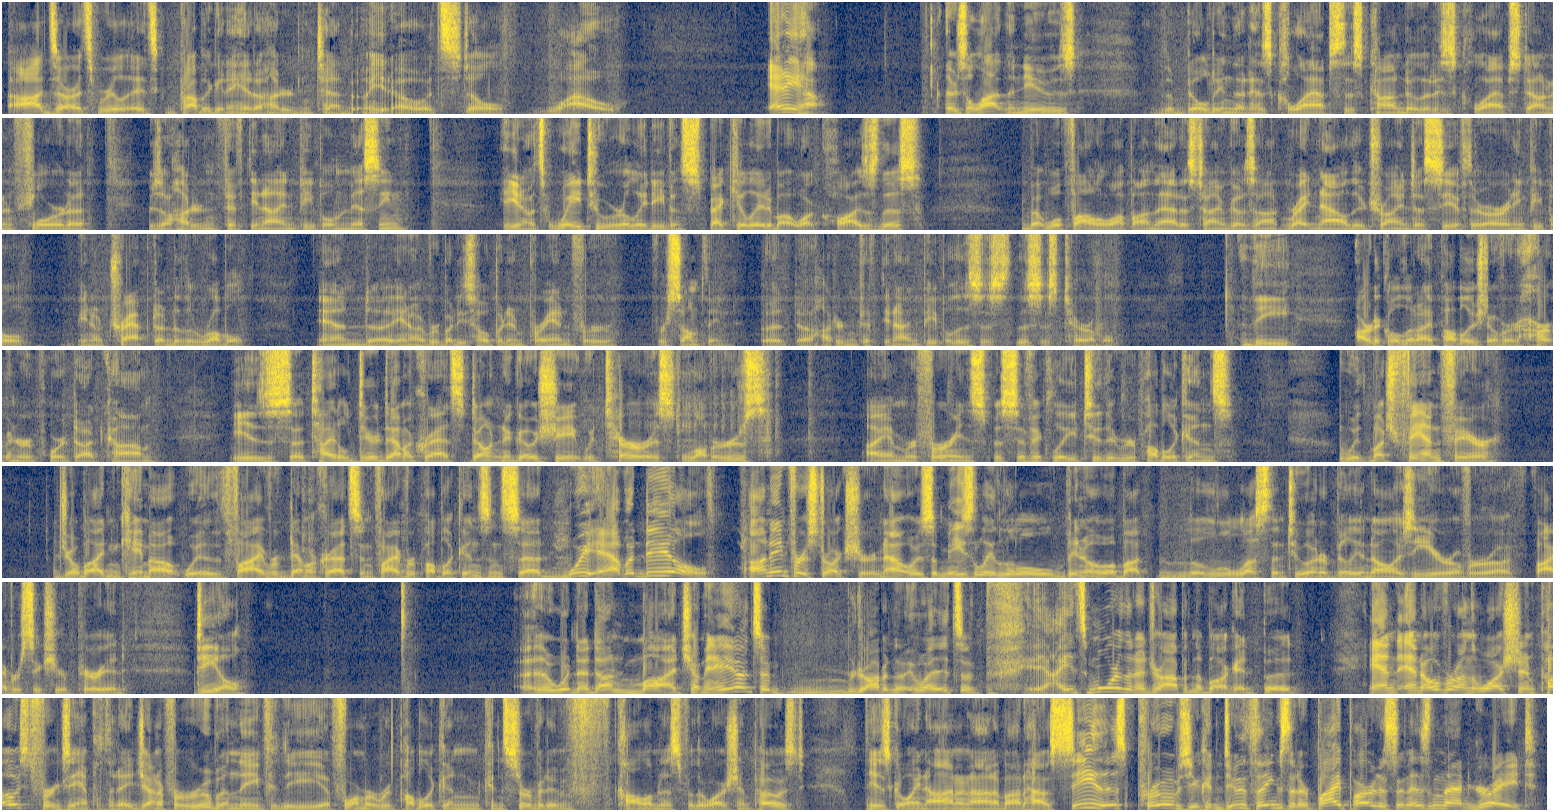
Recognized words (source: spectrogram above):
Odds are it's real. It's probably going to hit 110, but you know, it's still wow. Anyhow, there's a lot in the news. The building that has collapsed, this condo that has collapsed down in Florida. There's 159 people missing. You know, it's way too early to even speculate about what caused this, but we'll follow up on that as time goes on. Right now, they're trying to see if there are any people you know, trapped under the rubble. And, uh, you know, everybody's hoping and praying for, for something. But 159 people, this is, this is terrible. The article that I published over at hartmannreport.com is uh, titled Dear Democrats, Don't Negotiate with Terrorist Lovers. I am referring specifically to the Republicans. With much fanfare, Joe Biden came out with five Democrats and five Republicans and said, We have a deal on infrastructure. Now, it was a measly little, you know, about a little less than $200 billion a year over a five or six year period deal. Uh, it wouldn't have done much. I mean, it's a drop in the well, it's a it's more than a drop in the bucket, but and and over on the Washington Post, for example, today, Jennifer Rubin, the the former Republican conservative columnist for the Washington Post, is going on and on about how, see, this proves you can do things that are bipartisan. Isn't that great?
